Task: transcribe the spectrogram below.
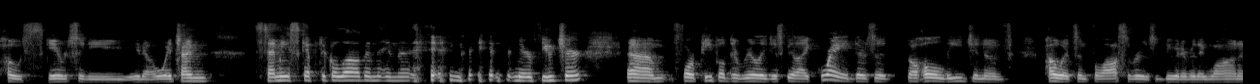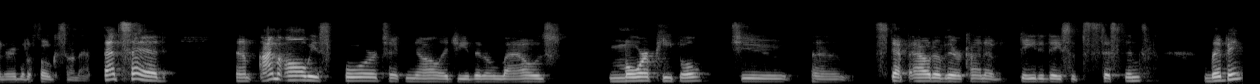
post scarcity you know which i'm semi-skeptical of in the, in the, in, in the near future um, for people to really just be like great there's a the whole legion of poets and philosophers who do whatever they want and are able to focus on that. That said um, i'm always for technology that allows more people to um, step out of their kind of day-to-day subsistence living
